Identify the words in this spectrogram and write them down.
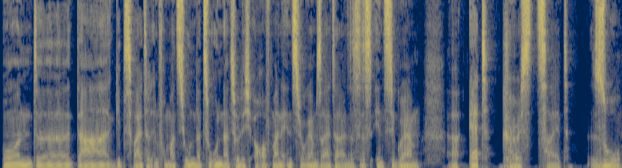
Und äh, da gibt's weitere Informationen dazu und natürlich auch auf meiner Instagram-Seite. Also es ist Instagram äh, at cursedzeit. So,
